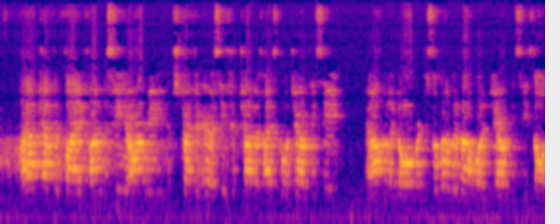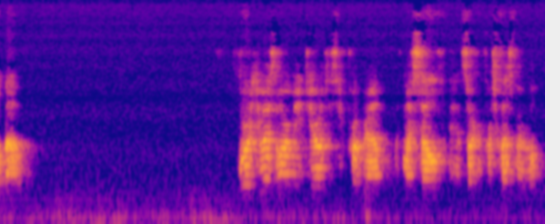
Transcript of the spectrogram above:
Hi, I'm Captain Fife. I'm the senior Army instructor here at Cesar Chavez High School, JROTC, and I'm going to go over just a little bit about what JROTC is all about. We're a U.S. Army JROTC program with myself and Sergeant First Class Merrill.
